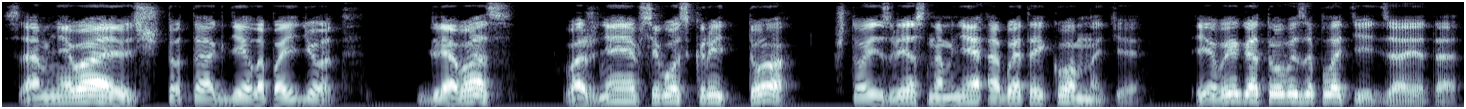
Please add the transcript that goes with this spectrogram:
Сомневаюсь, что так дело пойдет. Для вас Важнее всего скрыть то, что известно мне об этой комнате, и вы готовы заплатить за это.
